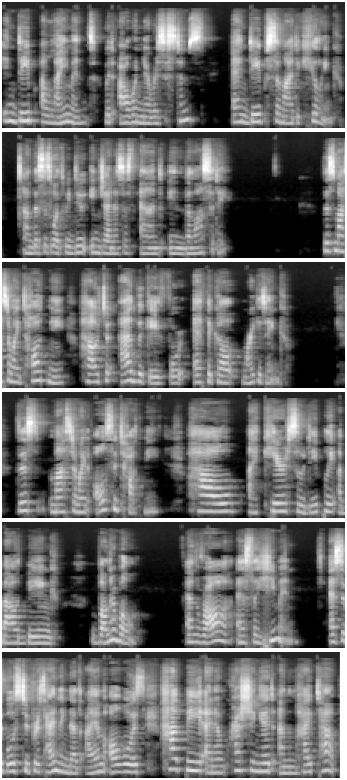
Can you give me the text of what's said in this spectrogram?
in deep alignment with our nervous systems and deep somatic healing. And this is what we do in Genesis and in Velocity. This mastermind taught me how to advocate for ethical marketing. This mastermind also taught me how I care so deeply about being vulnerable and raw as a human, as opposed to pretending that I am always happy and I'm crushing it and I'm hyped up.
